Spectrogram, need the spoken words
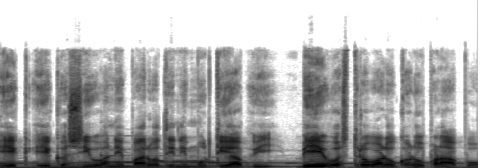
એક એક શિવ અને પાર્વતીની મૂર્તિ આપવી બે વસ્ત્રવાળો ઘડો પણ આપવો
